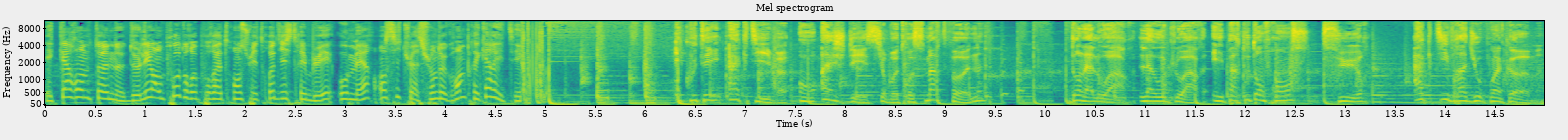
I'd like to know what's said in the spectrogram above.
et 40 tonnes de lait en poudre pour être ensuite redistribués aux mères en situation de grande précarité. Écoutez Active en HD sur votre smartphone, dans la Loire, la Haute-Loire et partout en France, sur activeradio.com.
